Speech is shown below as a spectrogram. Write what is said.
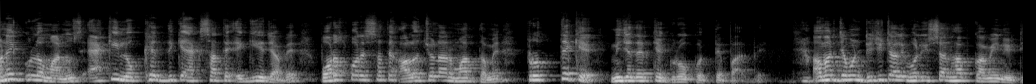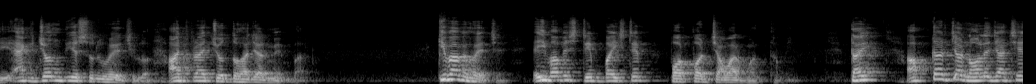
অনেকগুলো মানুষ একই লক্ষ্যের দিকে একসাথে এগিয়ে যাবে, পরস্পরের সাথে আলোচনার মাধ্যমে প্রত্যেকে নিজেদেরকে গ্রো করতে পারবে। আমার যেমন ডিজিটাল ইভলিউশন হাব কমিউনিটি একজন দিয়ে শুরু হয়েছিল, আজ প্রায় চোদ্দ হাজার মেম্বার কীভাবে হয়েছে? এইভাবে স্টেপ বাই স্টেপ পরপর যাওয়ার মাধ্যমে। তাই আপনার যা নলেজ আছে,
